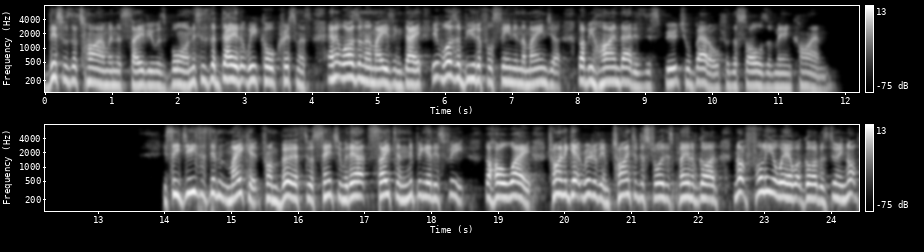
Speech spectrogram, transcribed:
This was the time when the Savior was born. This is the day that we call Christmas. And it was an amazing day. It was a beautiful scene in the manger. But behind that is this spiritual battle for the souls of mankind. You see, Jesus didn't make it from birth to ascension without Satan nipping at his feet the whole way, trying to get rid of him, trying to destroy this plan of God, not fully aware what God was doing, not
